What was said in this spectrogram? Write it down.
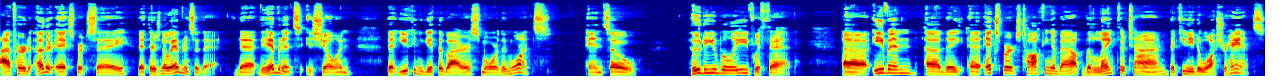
I've heard other experts say that there's no evidence of that, that the evidence is showing that you can get the virus more than once. And so, who do you believe with that? Uh, even uh, the uh, experts talking about the length of time that you need to wash your hands.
